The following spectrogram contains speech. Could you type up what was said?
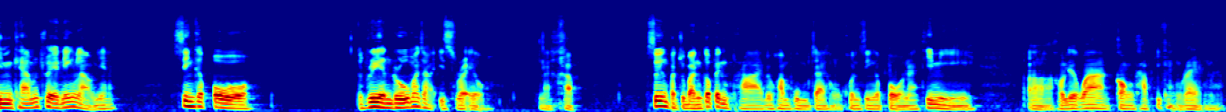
in camp training เหล่านี้สิงคโปร์เรียนรู้มาจากอิสราเอลนะครับซึ่งปัจจุบันก็เป็นพรายเป็นความภูมิใจของคนสิงคโปร์นะที่มีเขาเรียกว่ากองทัพที่แข็งแรงนะ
